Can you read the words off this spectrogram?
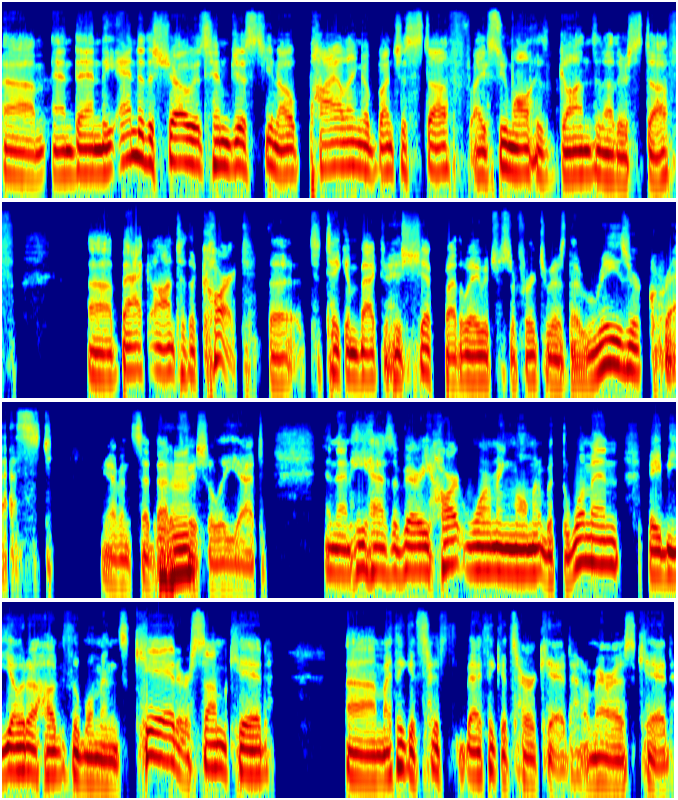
Um, and then the end of the show is him just, you know, piling a bunch of stuff. I assume all his guns and other stuff uh, back onto the cart the, to take him back to his ship, by the way, which was referred to as the Razor Crest. We haven't said that Mhm. officially yet. And then he has a very heartwarming moment with the woman. Baby Yoda hugs the woman's kid or some kid. Um, I think it's his, I think it's her kid, Omera's kid.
